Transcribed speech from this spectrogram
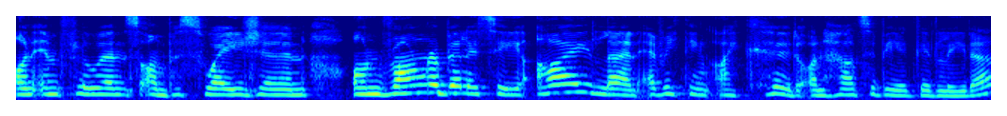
on influence, on persuasion, on vulnerability. I learned everything I could on how to be a good leader.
